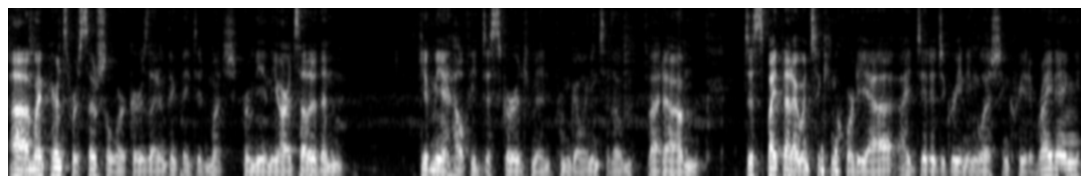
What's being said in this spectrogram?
Uh, my parents were social workers. I don't think they did much for me in the arts other than give me a healthy discouragement from going into them. But um, despite that, I went to Concordia. I did a degree in English and creative writing.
